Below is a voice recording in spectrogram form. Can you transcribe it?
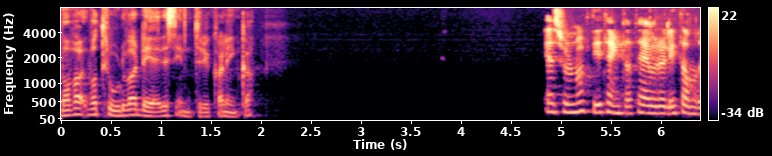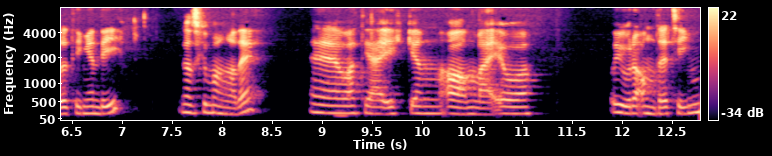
hva, hva, hva tror du var deres inntrykk av Linka? Jeg tror nok de tenkte at jeg gjorde litt andre ting enn de. Ganske mange av de. Eh, og at jeg gikk en annen vei og, og gjorde andre ting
